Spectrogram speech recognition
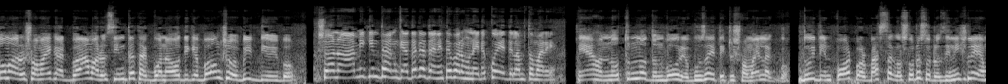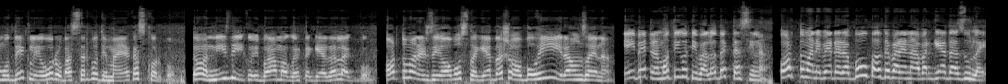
তোমারও সময় কাটবো আমারও চিন্তা থাকব না ওদিকে বংশ বৃদ্ধি হইব। শোনো আমি কিন্তু এখন গেদা টেদা নিতে পারব না এটা কয়ে দিলাম তোমারে। এখন নতুন নতুন বউরে বুঝাইতে একটু সময় লাগবো। দুই দিন পর পর বাচ্চাকে ছোট ছোট জিনিস লইয়া আমি দেখলে ওরও বাচ্চার প্রতি মায়া কাজ করব। তো নিজেই কইবো আমাকে একটা গেদা লাগবো। বর্তমানের যে অবস্থা গেদা সহ বহি রাউন যায় না। এই বেটার মতি গতি ভালো দেখতাছি না। বর্তমানে বেটারা বউ পালতে পারে না আবার গেদা জুলাই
